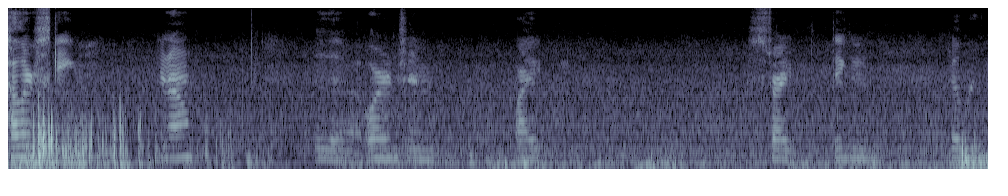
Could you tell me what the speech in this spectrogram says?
color scheme. You know? The orange and white stripe digging building.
